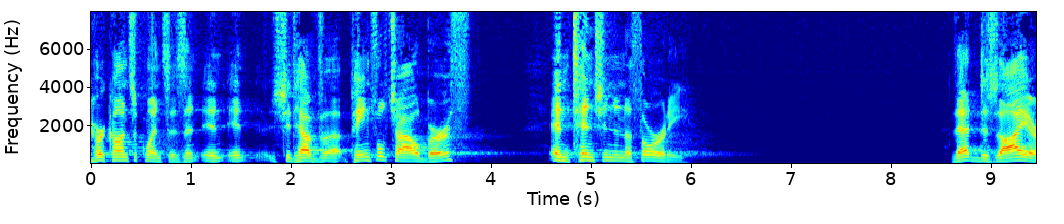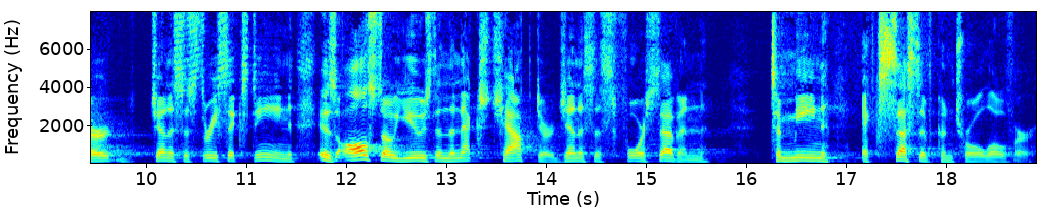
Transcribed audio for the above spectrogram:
her consequences. And, she'd have uh, painful childbirth and tension in authority. That desire, Genesis 3:16, is also used in the next chapter, Genesis 4:7, to mean excessive control over.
